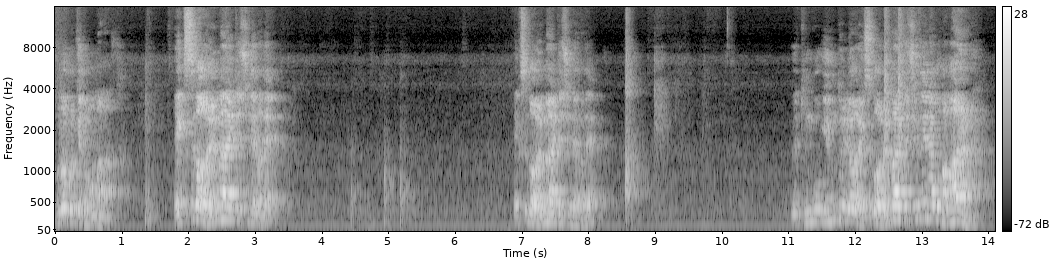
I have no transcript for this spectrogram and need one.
물어볼 게 너무 많아. X가 얼마일 때 최대가 돼? x가 얼마일 때 최대가 돼? 왜 동국이 흔들려? x가 얼마일 때 최대냐고 망할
